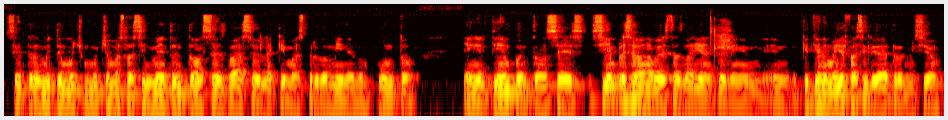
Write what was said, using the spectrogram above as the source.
se transmite mucho, mucho más fácilmente, entonces va a ser la que más predomine en un punto en el tiempo. Entonces, siempre se van a ver estas variantes en, que tienen mayor facilidad de transmisión.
